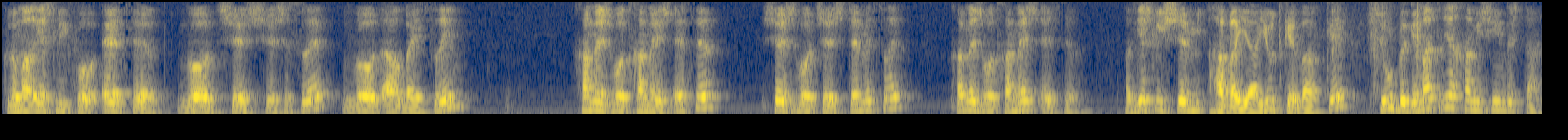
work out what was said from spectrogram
כלומר, יש לי פה 10 ועוד 6, 16, ועוד 4, 20, 5 ועוד 5, 10, 6 ועוד 6, 12, 5 ועוד 5, 10. אז יש לי שם הוויה, י' כ' ו' כ', שהוא בגמטריה 52.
